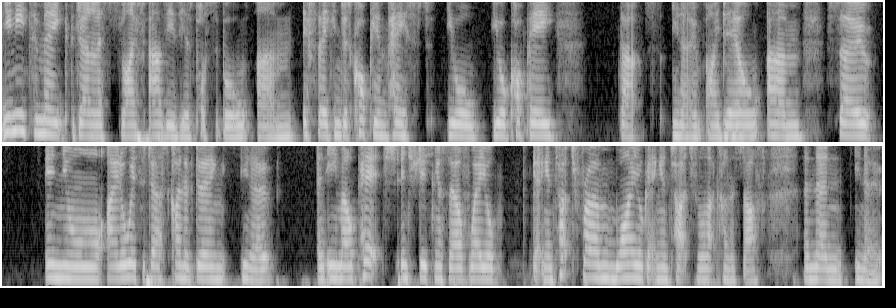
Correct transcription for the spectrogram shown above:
you need to make the journalist's life as easy as possible. Um, if they can just copy and paste your your copy, that's you know ideal. Um, so in your, I'd always suggest kind of doing you know an email pitch, introducing yourself, where you're getting in touch from, why you're getting in touch, and all that kind of stuff, and then you know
